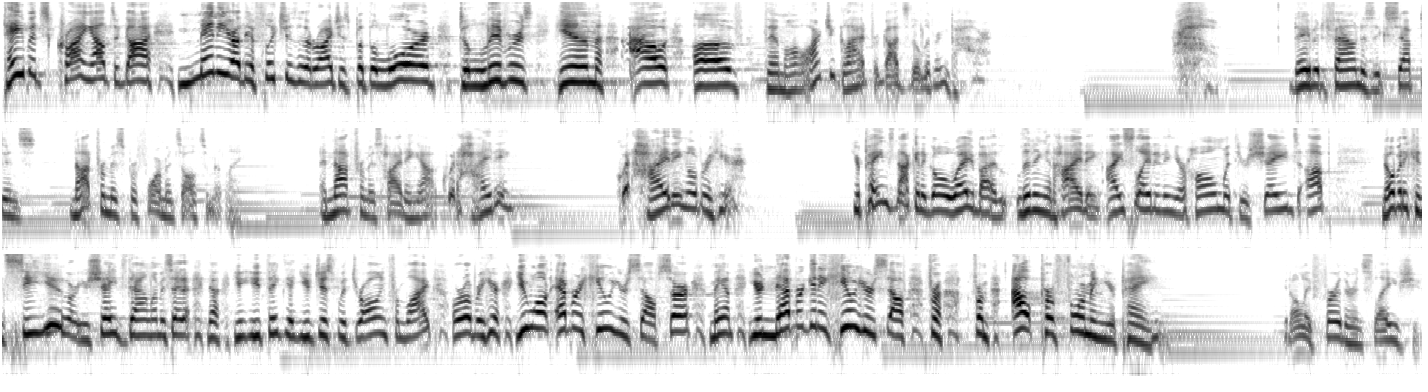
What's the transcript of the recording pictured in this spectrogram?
David's crying out to God, Many are the afflictions of the righteous, but the Lord delivers him out of them all. Aren't you glad for God's delivering power? David found his acceptance not from his performance ultimately, and not from his hiding out. Quit hiding. Quit hiding over here. Your pain's not going to go away by living in hiding, isolated in your home with your shades up Nobody can see you or your shades down. Let me say that. Now, you, you think that you've just withdrawing from life or over here. You won't ever heal yourself, sir, ma'am. You're never going to heal yourself from, from outperforming your pain. It only further enslaves you.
